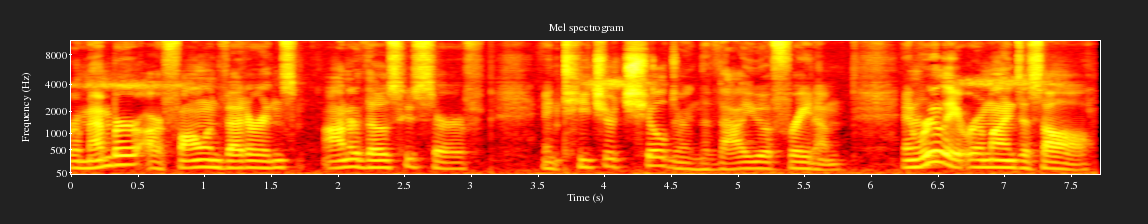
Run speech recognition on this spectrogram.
remember our fallen veterans, honor those who serve, and teach your children the value of freedom. And really, it reminds us all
